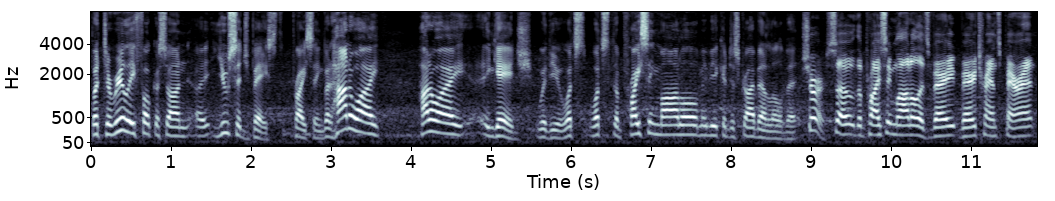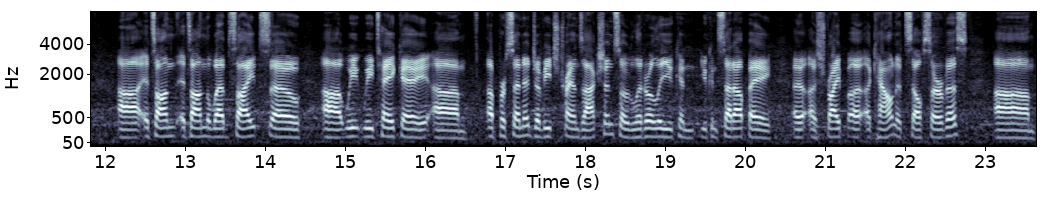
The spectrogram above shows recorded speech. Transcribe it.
but to really focus on uh, usage-based pricing. But how do I, how do I engage with you? What's, what's the pricing model? Maybe you could describe that a little bit. Sure, so the pricing model is very, very transparent. Uh, it's, on, it's on the website, so uh, we, we take a, um, a percentage of each transaction, so literally you can, you can set up a, a, a Stripe uh, account, it's self-service. Um,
